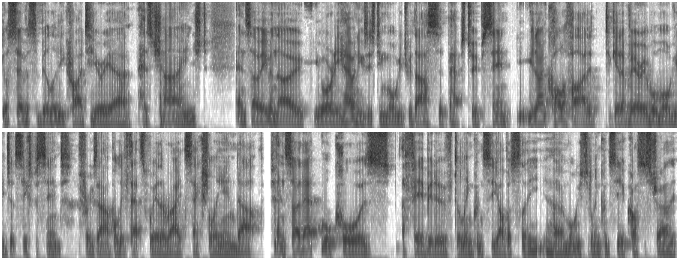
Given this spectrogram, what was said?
your serviceability criteria has changed. And so, even though you already have an existing mortgage with us at perhaps 2%, you don't qualify to, to get a variable mortgage at 6%, for example, if that's where the rates actually end up. And so, that will cause a fair bit of delinquency, obviously, uh, mortgage delinquency across Australia.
